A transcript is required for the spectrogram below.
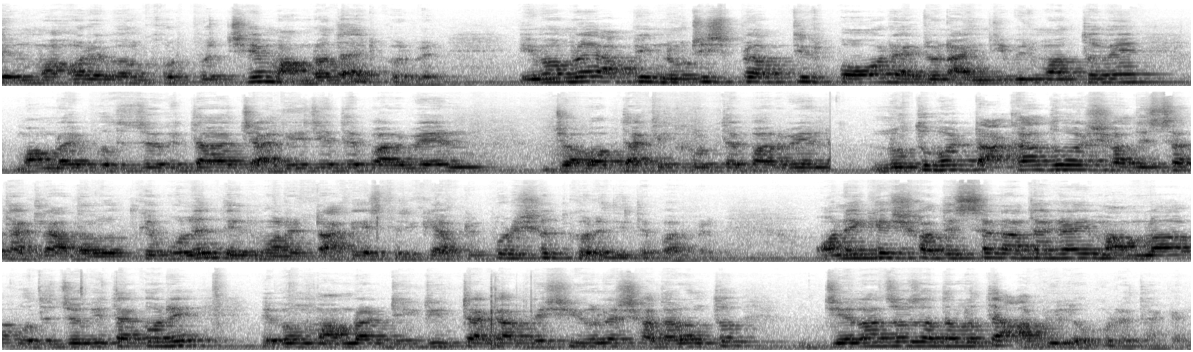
দেনমোহর এবং খরপোশ চেয়ে মামলা দায়ের করবেন। এই মামলায় আপনি নোটিশ প্রাপ্তির পর একজন আইনজীবীর মাধ্যমে মামলায় প্রতিযোগিতা চালিয়ে যেতে পারবেন, জবাব দাখিল করতে পারবেন। নতুবা টাকা দেওয়ার সদিচ্ছা থাকলে আদালতকে বলে দেনমোহরের টাকা স্ত্রীকে আপনি পরিশোধ করে দিতে পারবেন। অনেকে সদস্য না থাকায় মামলা প্রতিযোগিতা করে এবং মামলার ডিগ্রির টাকা বেশি হলে সাধারণত জেলা জজ আদালতে আপিলও করে থাকেন।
